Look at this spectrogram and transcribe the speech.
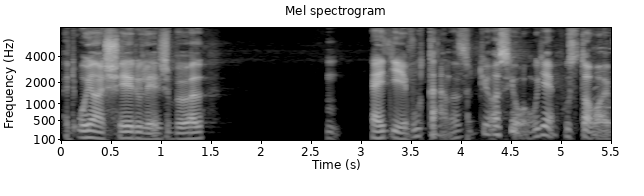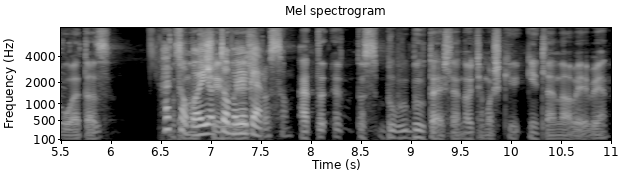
egy olyan sérülésből egy év után, az, az jó, ugye? 20 tavaly volt az. Hát tavaly, a, tavaly a Gároszom. Hát az brutális lenne, hogyha most kint lenne a vb n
